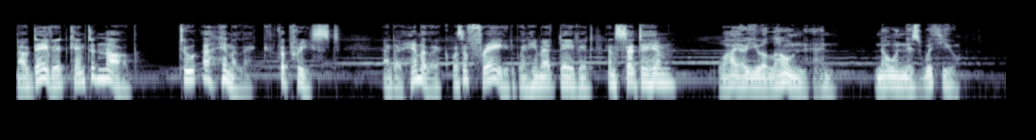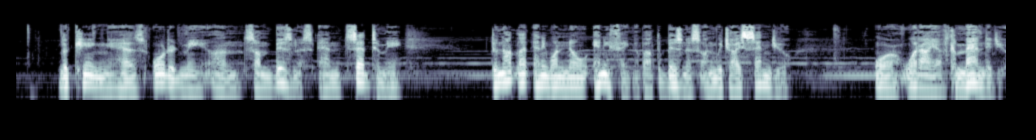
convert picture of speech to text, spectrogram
Now David came to Nob, to Ahimelech the priest. And Ahimelech was afraid when he met David and said to him, Why are you alone and no one is with you? The king has ordered me on some business and said to me, Do not let anyone know anything about the business on which I send you, or what I have commanded you.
